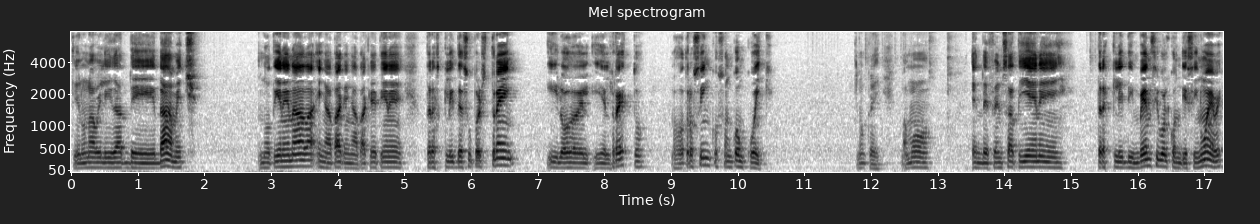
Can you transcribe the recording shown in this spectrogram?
tiene una habilidad de Damage no tiene nada en ataque. En ataque tiene 3 clics de Super Strain y, el, y el resto, los otros 5 son con Quake. Ok, vamos. En defensa tiene 3 clics de Invincible con 19.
